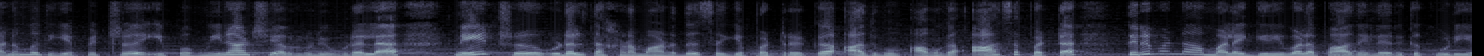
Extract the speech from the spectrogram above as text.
அனுமதியை பெற்று இப்போ மீனாட்சி அவர்களுடைய உடலை நேற்று உடல் தகனமானது செய்யப்பட்டிருக்கு. அதுவும் அவங்க ஆசைப்பட்ட திருவண்ணாமலை கிரிவல பாதையில இருக்கக்கூடிய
